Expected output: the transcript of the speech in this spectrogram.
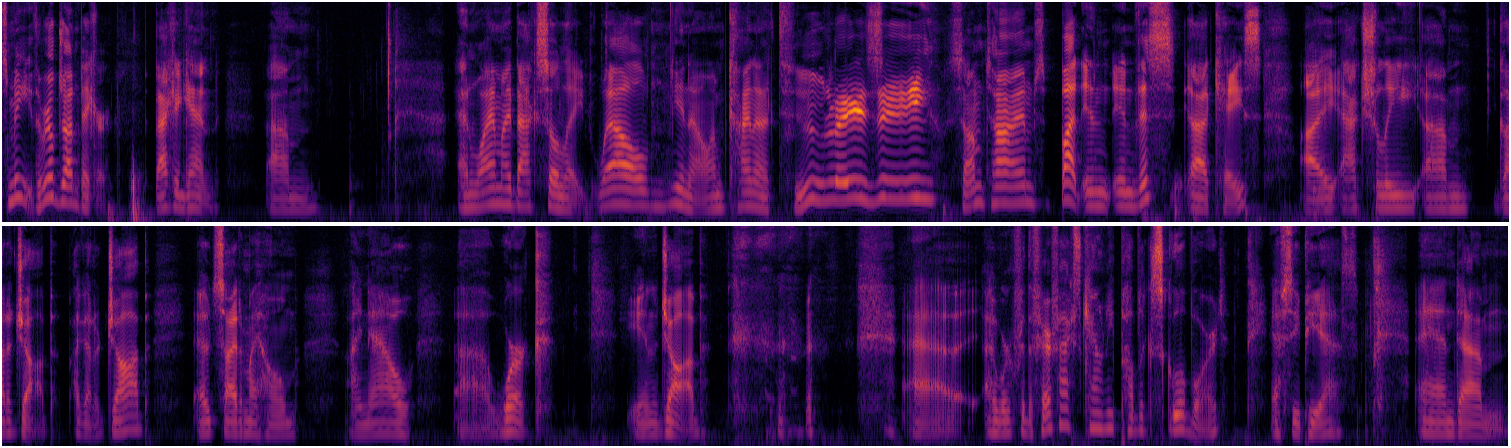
It's me, the real John Baker, back again. Um, and why am I back so late? Well, you know, I'm kind of too lazy sometimes. But in in this uh, case, I actually um, got a job. I got a job outside of my home. I now uh, work in a job. uh, I work for the Fairfax County Public School Board, FCPS, and um,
